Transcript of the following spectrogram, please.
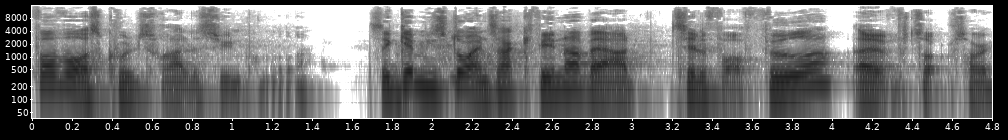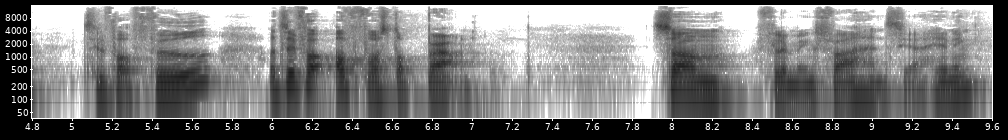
for vores kulturelle syn på mødre. Så gennem historien, så har kvinder været til for at føde, øh, sorry, til for at føde, og til for at opfostre børn. Som Flemmings far, han siger, Henning.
